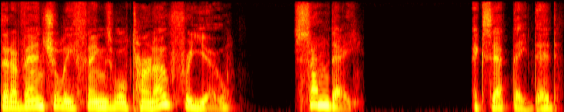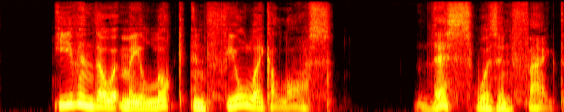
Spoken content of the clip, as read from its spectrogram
that eventually things will turn out for you someday. Except they did, even though it may look and feel like a loss. This was, in fact,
